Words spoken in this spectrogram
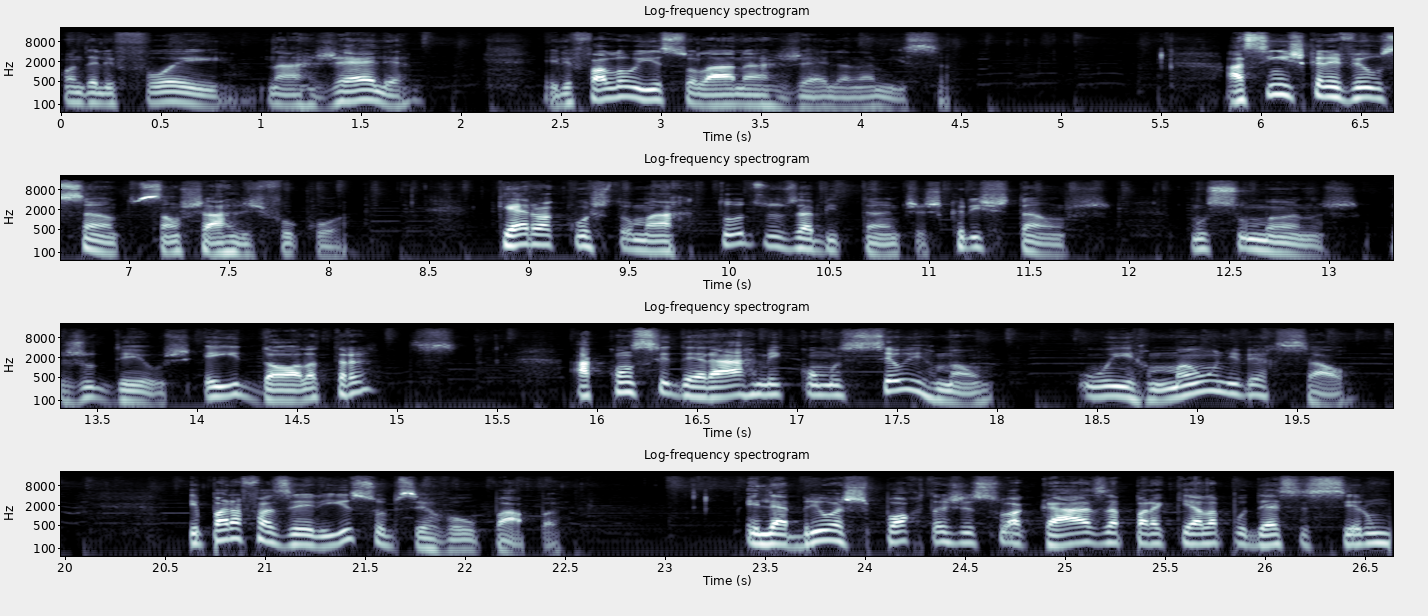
Quando ele foi na Argélia, ele falou isso lá na Argélia, na missa. Assim escreveu o santo São Charles de Foucault. Quero acostumar todos os habitantes cristãos, muçulmanos, judeus e idólatras a considerar-me como seu irmão, o irmão universal. E para fazer isso, observou o Papa, ele abriu as portas de sua casa para que ela pudesse ser um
